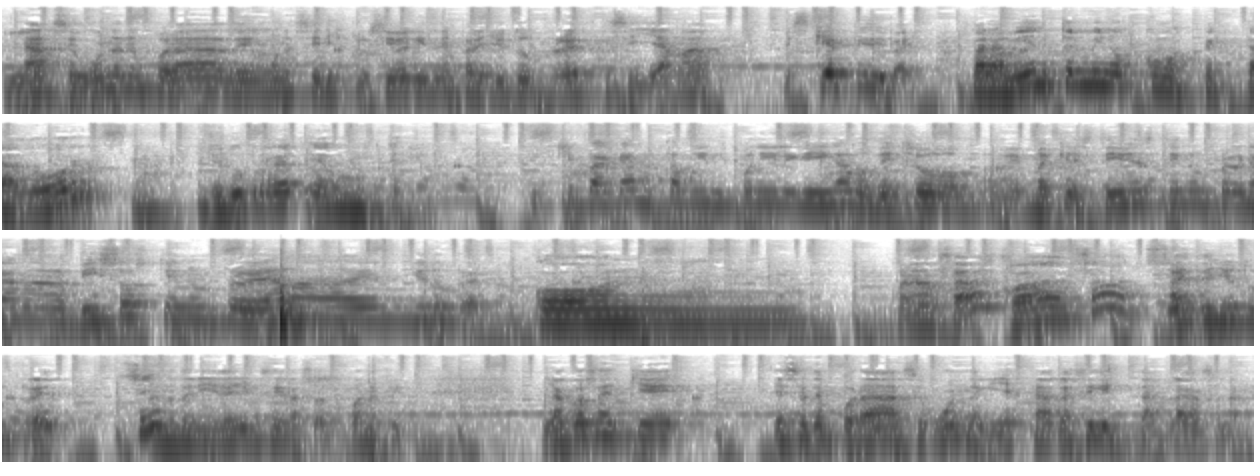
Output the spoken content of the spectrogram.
la segunda temporada de una serie exclusiva que tienen para YouTube Red que se llama Scare PewDiePie. Para mí, en términos como espectador, YouTube Red es un misterio. Es que para acá no está muy disponible que digamos. De hecho, eh, Michael Stevens tiene un programa, Visos tiene un programa en YouTube Red. Con. ¿Con Adam Savage? con Adam Savage, sí. ¿Ah, es de YouTube Red? Sí. No tenía idea, yo pensé que era solo. Bueno, en fin. La cosa es que esa temporada segunda, que ya estaba casi lista, la cancelaron.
